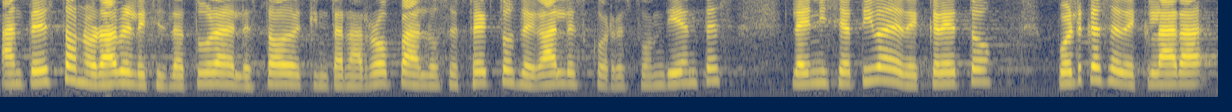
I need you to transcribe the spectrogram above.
ante esta honorable legislatura del Estado de Quintana Roo para los efectos legales correspondientes la iniciativa de decreto por el que se declara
